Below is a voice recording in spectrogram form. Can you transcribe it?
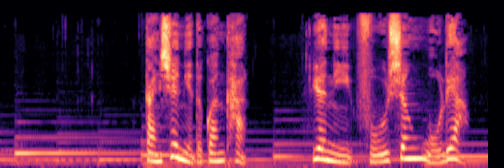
感谢你的观看，愿你福生无量。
